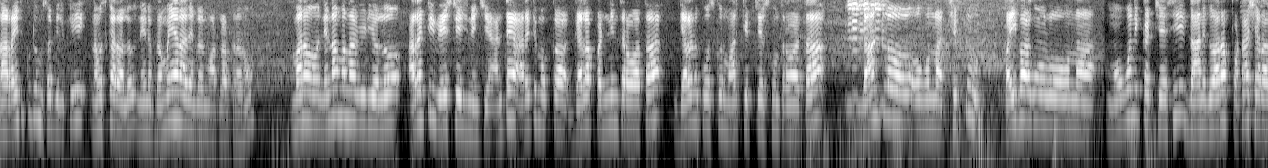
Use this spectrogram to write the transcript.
నా రైతు కుటుంబ సభ్యులకి నమస్కారాలు. నేను బ్రహ్మయ్యనాథండ్లని మాట్లాడుతున్నాను. మనం నిన్న మొన్న వీడియోలో అరటి వేస్టేజ్ నుంచి అంటే అరటి మొక్క గెల పండిన తర్వాత గెలను కోసుకొని మార్కెట్ చేసుకున్న తర్వాత దాంట్లో ఉన్న చెట్టు పైభాగంలో ఉన్న మొవ్వని కట్ చేసి దాని ద్వారా పొటాష్ ఎలా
